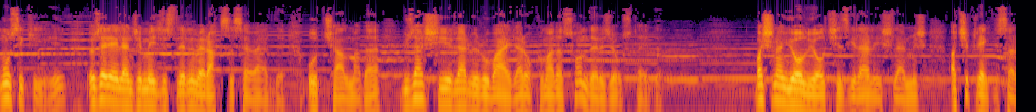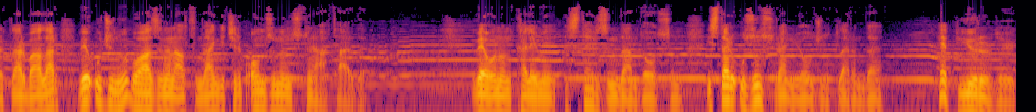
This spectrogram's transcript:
Musikiyi, özel eğlence meclislerini ve raksı severdi. Ut çalmada, güzel şiirler ve rubayiler okumada son derece ustaydı. Başına yol yol çizgilerle işlenmiş, açık renkli sarıklar bağlar ve ucunu boğazının altından geçirip omzunun üstüne atardı. Ve onun kalemi ister zindanda olsun, ister uzun süren yolculuklarında hep yürürdü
